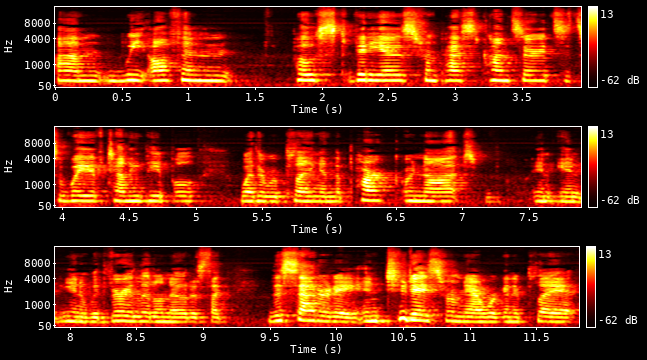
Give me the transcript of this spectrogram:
um, we often post videos from past concerts. It's a way of telling people whether we're playing in the park or not, in, in you know with very little notice. Like this Saturday, in two days from now, we're going to play it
